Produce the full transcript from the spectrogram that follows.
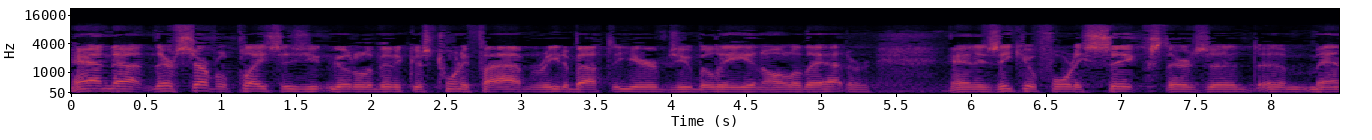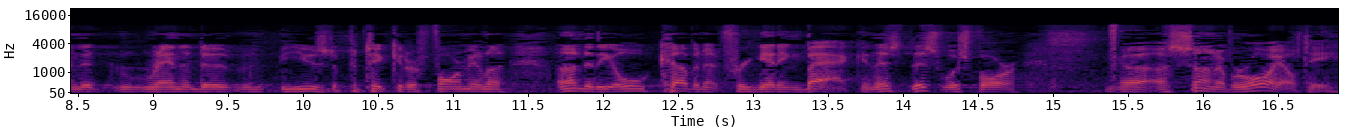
And uh, there are several places you can go to Leviticus 25 and read about the year of Jubilee and all of that. Or in Ezekiel 46, there's a, a man that ran into, used a particular formula under the old covenant for getting back. And this, this was for uh, a son of royalty.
